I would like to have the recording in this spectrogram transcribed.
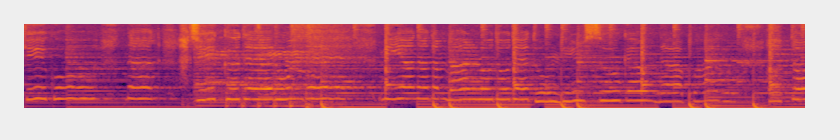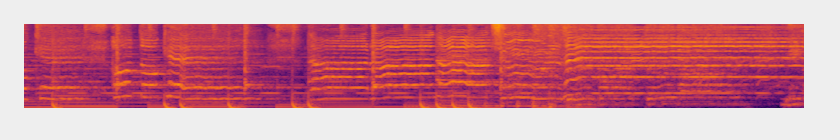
지고 난 아직 그대로인데 미안하단 말로도 되돌릴 수가 없나 봐요. 어떻게 어떻게 날 안아줄래? 네가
